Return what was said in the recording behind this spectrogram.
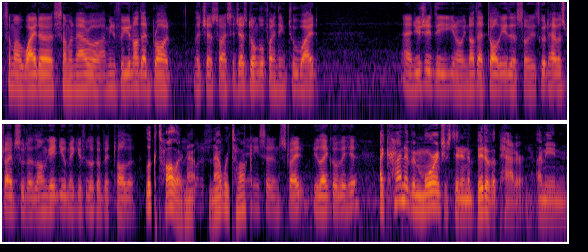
Some are wider, some are narrower. I mean, for you, not that broad on the chest. So I suggest don't go for anything too wide. And usually the you know you're not that tall either, so it's good to have a striped suit. Elongate you, make you look a bit taller. Look taller. So Now, now we're talking. Any certain stripe you like over here? I kind of am more interested in a bit of a pattern. I mean,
